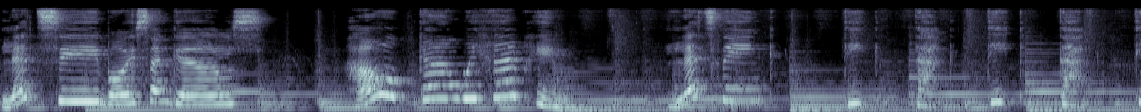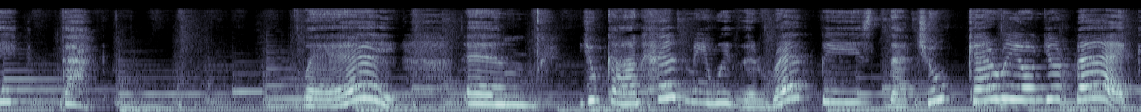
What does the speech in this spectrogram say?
let's see, boys and girls. How can we help him? Let's think. Tick tack, tick tack, tick tack. Well, um, you can help me with the red piece that you carry on your back.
